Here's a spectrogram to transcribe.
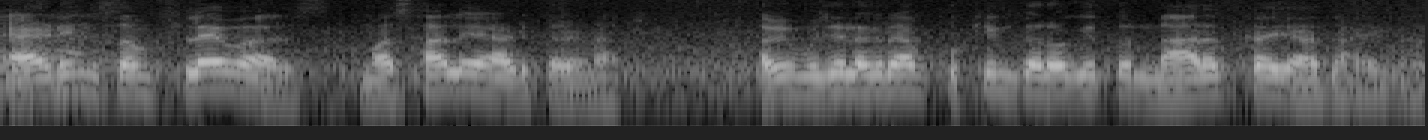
एडिंग सम फ्लेवर्स मसाले ऐड करना। अभी मुझे लग रहा है आप कुकिंग करोगे तो नारद का याद आएगा।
